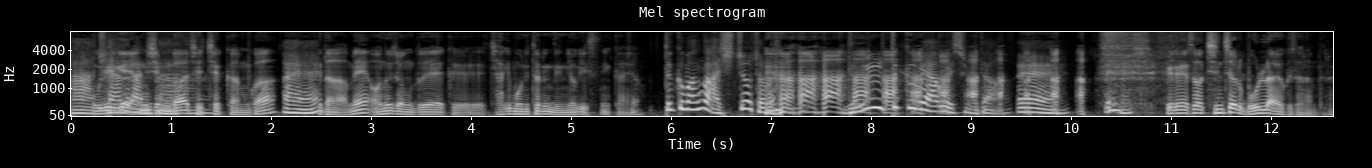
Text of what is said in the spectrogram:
아, 우리의 양심과 아니다. 죄책감과, 예. 그 다음에 어느 정도의 그 자기 모니터링 능력이 있으니까요. 뜨끔한 거 아시죠? 저는 늘 뜨끔해 하고 있습니다. 예. 그래서 진짜로 몰라요, 그 사람들은.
